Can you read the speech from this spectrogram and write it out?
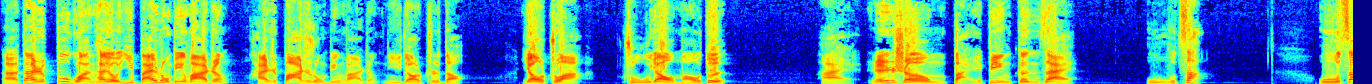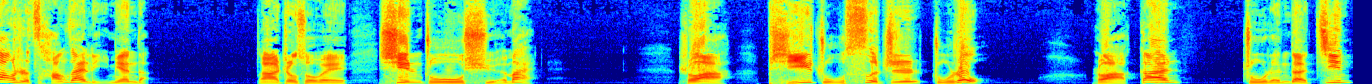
啊。但是不管它有一百种并发症还是八十种并发症，你一定要知道，要抓主要矛盾。哎，人生百病根在五脏，五脏是藏在里面的。啊，正所谓心主血脉，是吧？脾主四肢，主肉，是吧？肝主人的筋，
